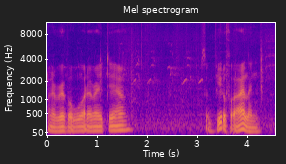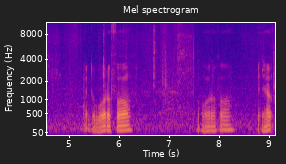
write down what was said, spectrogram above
A river water right there. It's a beautiful island. Got the waterfall. Waterfall. Yep.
